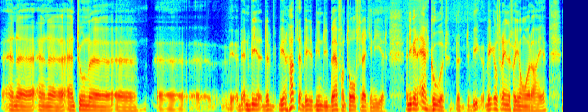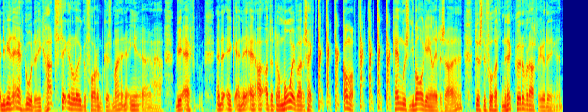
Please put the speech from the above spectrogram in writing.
En, uh, en, uh, en toen... wie had wie, die ben van 12 hier. En die winnen echt goed. De, de winkeltrainer van Jong Oranje. En die winnen echt goed. Dus ik hartstikke leuke vormpjes. Maar en, nou ja, weer echt. En, ik, en, als het dan mooi was, dan zei ik tak, tak, tak, kom op, tak, tak, tak, tak. Hij moest die bal gaan laten zijn. Dus de hè, curverachtige dingen.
